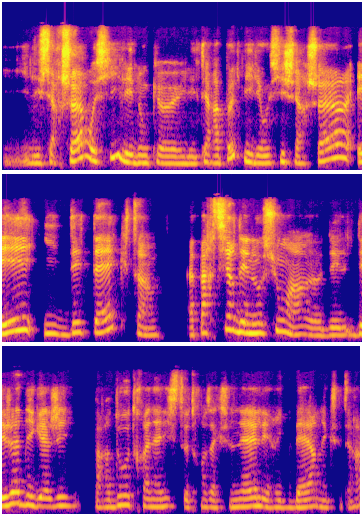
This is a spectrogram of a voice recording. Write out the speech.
il est chercheur aussi, il est donc euh, il est thérapeute, mais il est aussi chercheur et il détecte à partir des notions hein, euh, déjà dégagées par d'autres analystes transactionnels, Eric Berne, etc.,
